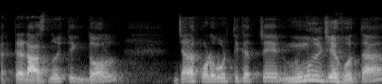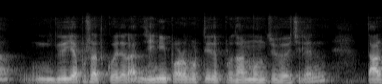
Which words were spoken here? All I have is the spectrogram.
একটা রাজনৈতিক দল যারা পরবর্তী ক্ষেত্রে মূল যে হোতা, গিরিজাপ্রসাদ কৈরালা যিনি পরবর্তীতে প্রধানমন্ত্রী হয়েছিলেন তার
